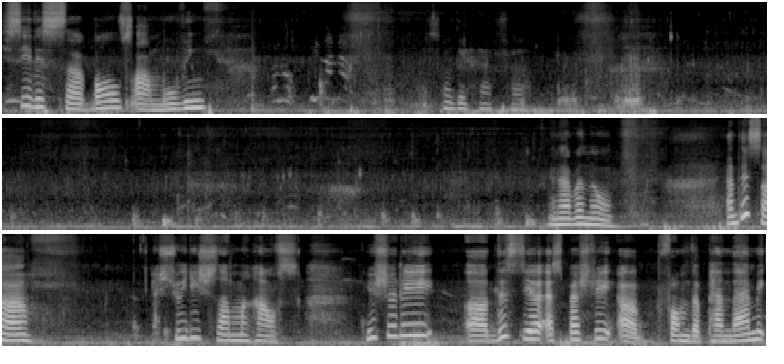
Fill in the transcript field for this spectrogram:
you see these uh, balls are moving. So they have. Uh, you never know. And this uh a Swedish summer house. Usually, uh, this year, especially uh, from the pandemic,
